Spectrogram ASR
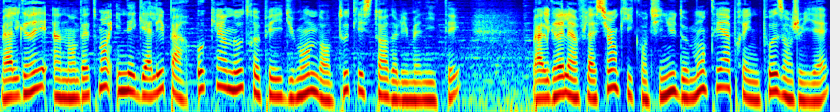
Malgré un endettement inégalé par aucun autre pays du monde dans toute l'histoire de l'humanité, malgré l'inflation qui continue de monter après une pause en juillet,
